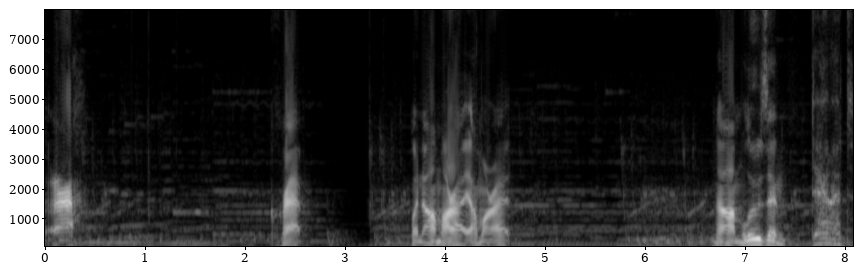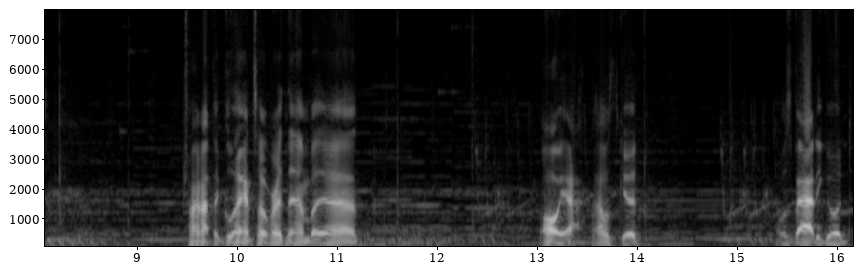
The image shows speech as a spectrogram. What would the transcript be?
Ah. Crap. Wait, no, I'm alright. I'm alright. No, I'm losing. Damn it. Try not to glance over at them, but yeah. Oh yeah, that was good. That was very good.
